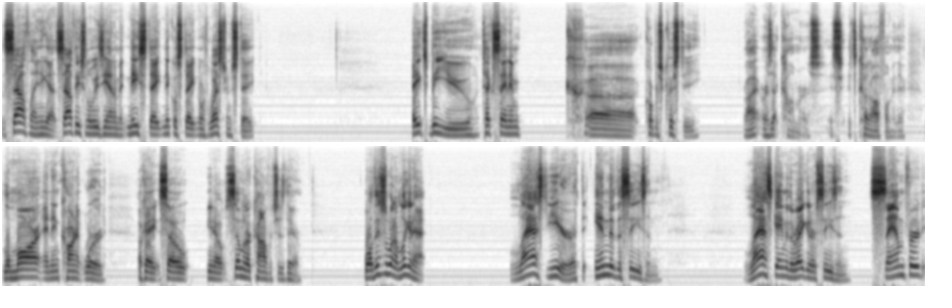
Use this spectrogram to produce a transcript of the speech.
the Southland, you got Southeastern Louisiana, McNeese State, Nicholls State, Northwestern State, HBU, Texas A&M, uh, Corpus Christi, right? Or is that Commerce? It's it's cut off on me there. Lamar and Incarnate Word. Okay, so you know similar conferences there. Well, this is what I'm looking at. Last year, at the end of the season, last game of the regular season, Samford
